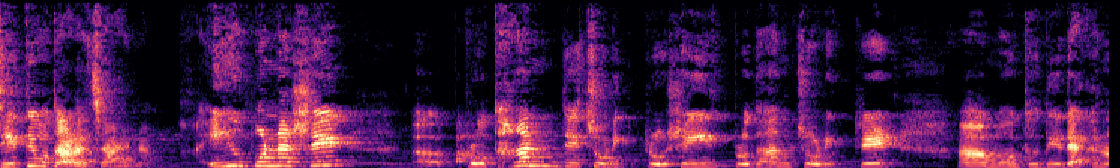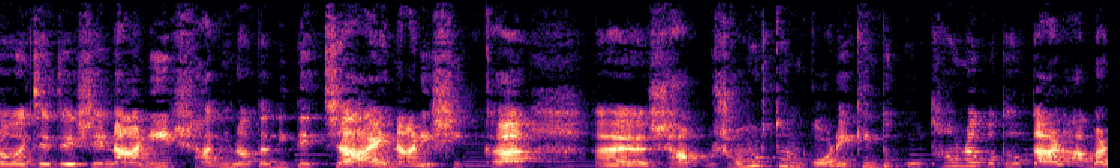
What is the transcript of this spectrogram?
যেতেও তারা চায় না। এই উপন্যাসে প্রধান যে চরিত্র, সেই প্রধান চরিত্রের মধ্য দিয়ে দেখানো হয়েছে যে সে নারীর স্বাধীনতা দিতে চায় নারী শিক্ষা সমর্থন করে, কিন্তু কোথাও না কোথাও তার আবার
